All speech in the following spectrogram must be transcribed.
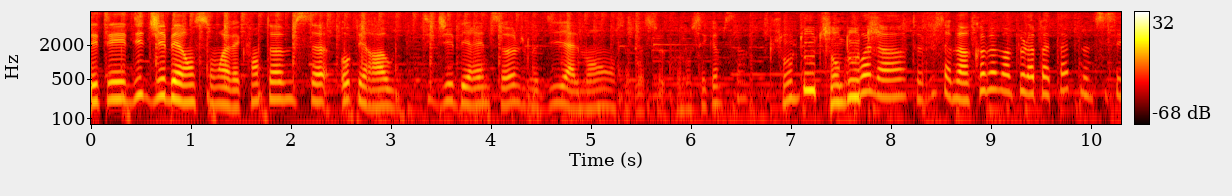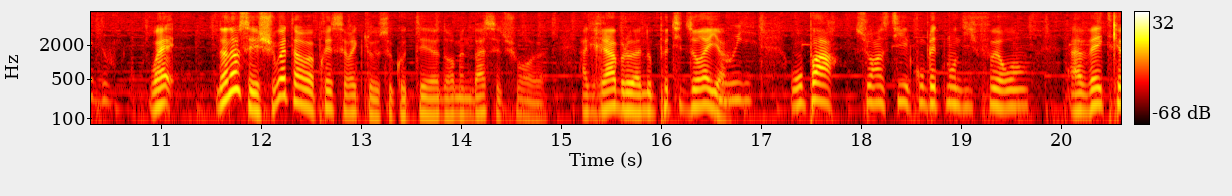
C'était DJ Berenson avec Phantoms Opera ou DJ Berenson, je me dis allemand, ça doit se prononcer comme ça. Sans doute, sans doute. Voilà, t'as vu, ça met quand même un peu la patate, même si c'est doux. Ouais. Non, non, c'est chouette. hein. Après, c'est vrai que le- ce côté euh, drum and bass est toujours euh, agréable à nos petites oreilles. Oui. On part sur un style complètement différent avec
